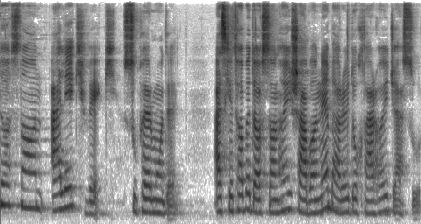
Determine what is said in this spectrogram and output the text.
داستان الک وک سوپر مدل از کتاب داستانهای شبانه برای دخترهای جسور.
